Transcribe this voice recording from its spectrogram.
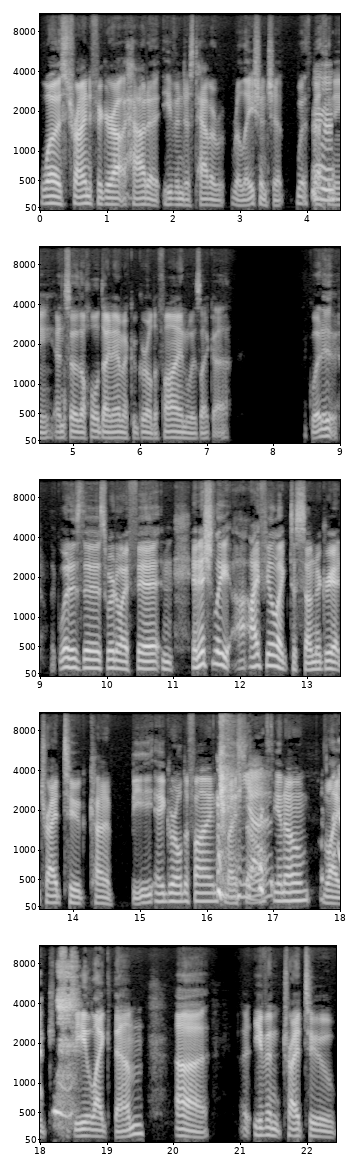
was trying to figure out how to even just have a relationship with Mhm. Bethany, and so the whole dynamic of Girl Defined was like a like what is like what is this? Where do I fit? And initially, I, I feel like to some degree, I tried to kind of be a Girl Defined myself. Yeah. You know, like be like them. Uh, even try to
